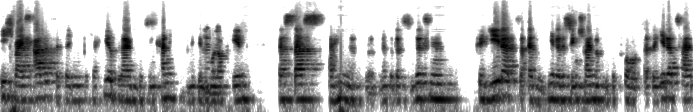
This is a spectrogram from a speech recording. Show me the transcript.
ich weiß alles, deswegen muss ich ja hier bleiben, deswegen kann ich nicht in den mhm. Urlaub gehen, dass das verhindert wird. Also das Wissen für jeder, also jeder, deswegen schreiben wir diese Quotes, also jederzeit,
